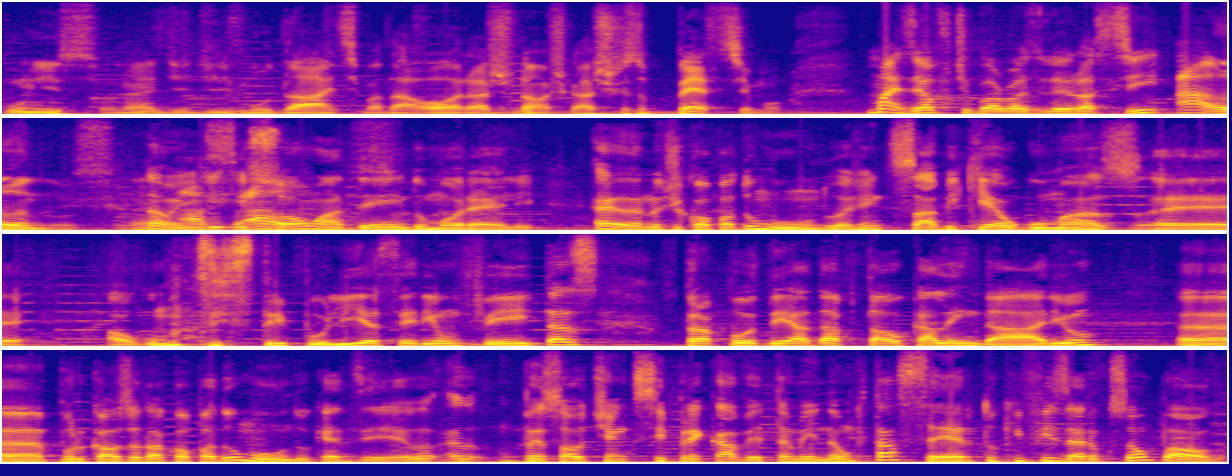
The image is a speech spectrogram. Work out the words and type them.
com isso, né? De, de mudar em cima da hora. Acho não, acho, acho isso péssimo. Mas é o futebol brasileiro assim há anos. Né? Não, há, e, e só anos. um adendo, Morelli. É ano de Copa do Mundo. A gente sabe que algumas, é, algumas estripulias seriam feitas para poder adaptar o calendário. Uh, por causa da Copa do Mundo. Quer dizer, o pessoal tinha que se precaver também, não que tá certo o que fizeram com São Paulo.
